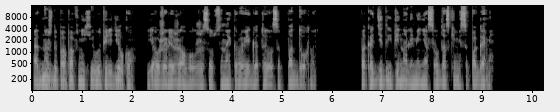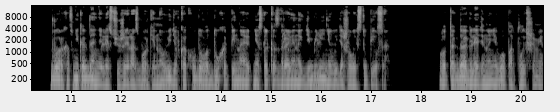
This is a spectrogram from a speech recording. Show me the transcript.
Однажды попав в нехилую переделку, я уже лежал в луже собственной крови и готовился подохнуть, пока деды пинали меня солдатскими сапогами. Ворохов никогда не лез в чужие разборки, но увидев, как худого духа пинают несколько здоровенных дембелей, не выдержал и вступился. Вот тогда, глядя на него подплывшими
